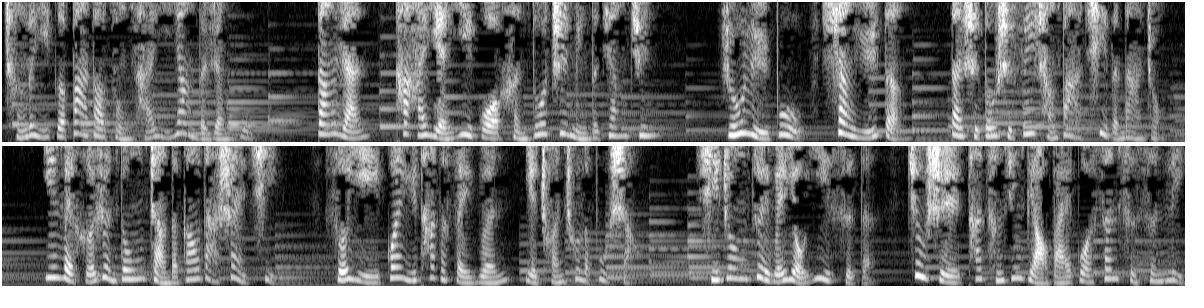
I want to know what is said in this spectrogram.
成了一个霸道总裁一样的人物。当然，他还演绎过很多知名的将军，如吕布、项羽等，但是都是非常霸气的那种。因为何润东长得高大帅气，所以关于他的绯闻也传出了不少。其中最为有意思的就是他曾经表白过三次孙俪，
